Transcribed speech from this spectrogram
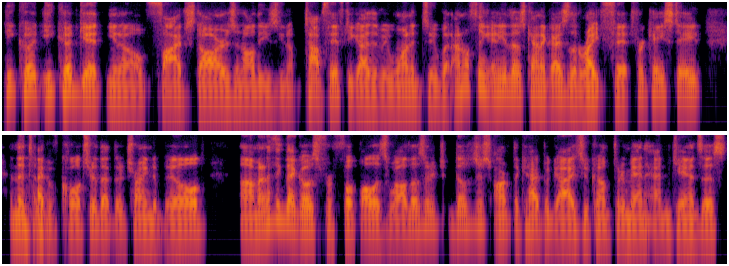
he could he could get you know five stars and all these you know top 50 guys if he wanted to, but I don't think any of those kind of guys are the right fit for K State and the type mm-hmm. of culture that they're trying to build. Um, and I think that goes for football as well. Those are those just aren't the type of guys who come through Manhattan, Kansas.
